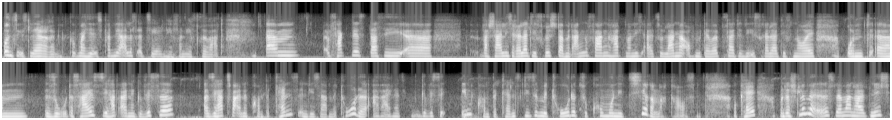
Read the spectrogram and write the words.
Und sie ist Lehrerin. Guck mal hier, ich kann dir alles erzählen hier von ihr privat. Ähm, Fakt ist, dass sie äh, wahrscheinlich relativ frisch damit angefangen hat, noch nicht allzu lange, auch mit der Webseite, die ist relativ neu. Und ähm, so, das heißt, sie hat eine gewisse also sie hat zwar eine Kompetenz in dieser Methode, aber eine gewisse Inkompetenz, diese Methode zu kommunizieren nach draußen. Okay? Und das Schlimme ist, wenn man halt nicht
